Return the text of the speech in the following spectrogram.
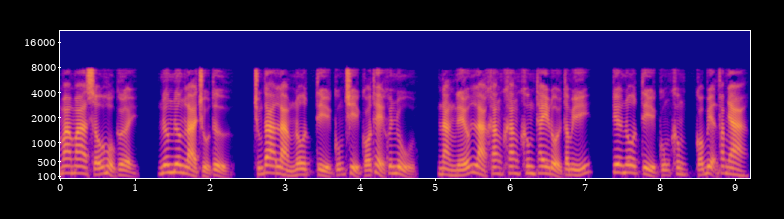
Ma ma xấu hổ cười, nương nương là chủ tử, chúng ta làm nô tỳ cũng chỉ có thể khuyên đủ, nàng nếu là khăng khăng không thay đổi tâm ý, kia nô tỳ cũng không có biện pháp nha.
